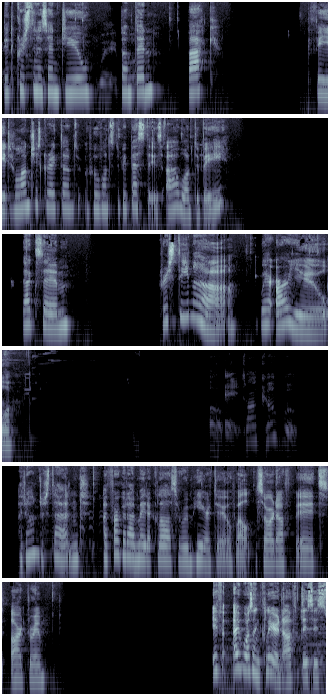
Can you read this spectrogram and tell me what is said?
Did Christina send you something back? Feed. Lunch is great time to, Who wants to be besties? I want to be. Daxim. Christina! Where are you? I don't understand. I forgot I made a classroom here too. Well, sort of. It's art room. If I wasn't clear enough, this is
